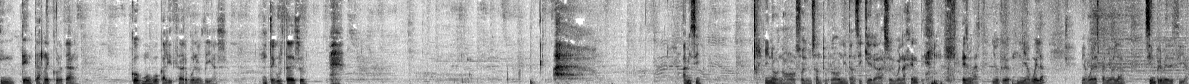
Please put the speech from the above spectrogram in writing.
intenta recordar cómo vocalizar buenos días. ¿Te gusta eso? A mí sí. Y no, no soy un santurrón ni tan siquiera soy buena gente. Es más, yo creo, mi abuela, mi abuela española, siempre me decía,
